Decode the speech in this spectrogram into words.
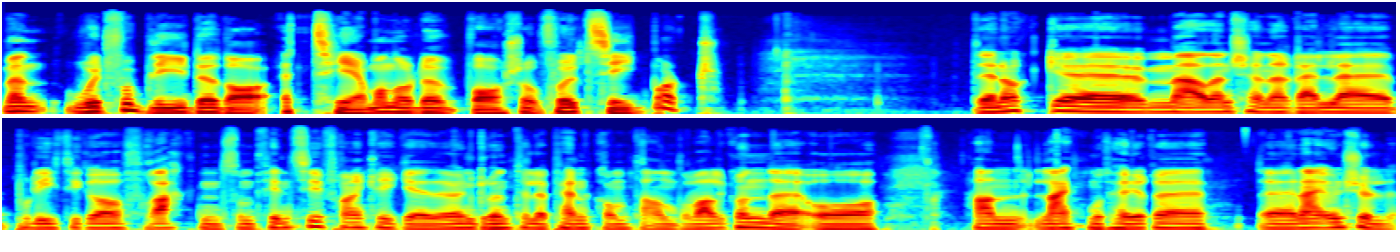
Men hvorfor blir det da et tema når det var så forutsigbart? Det er nok eh, mer den generelle politikerforakten som finnes i Frankrike. Det er jo en grunn til Le Pen kom til andre valgrunde, og han langt mot høyre Nei, unnskyld.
